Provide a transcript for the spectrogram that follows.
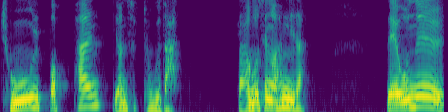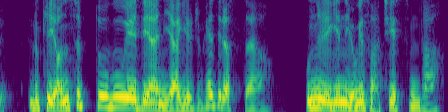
좋을 법한 연습 도구다. 라고 생각합니다. 네, 오늘 이렇게 연습 도구에 대한 이야기를 좀 해드렸어요. 오늘 얘기는 여기서 마치겠습니다.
